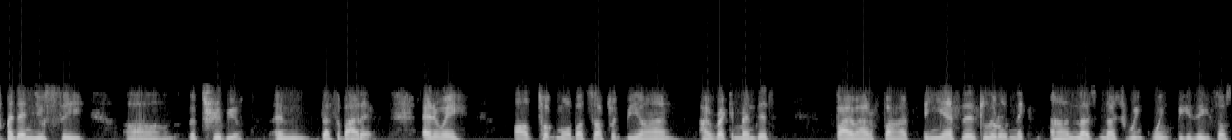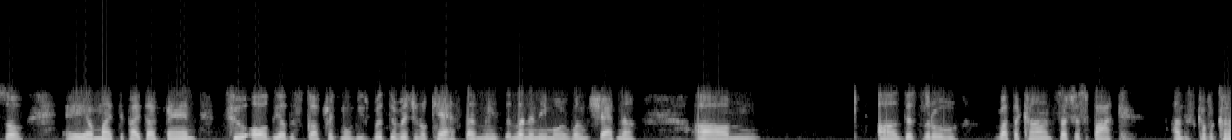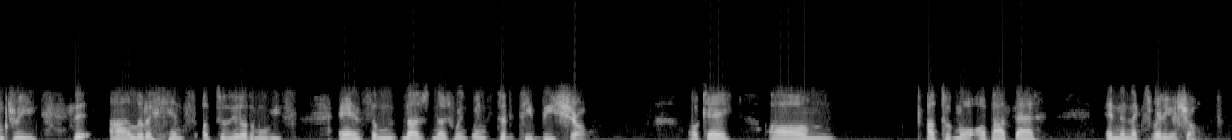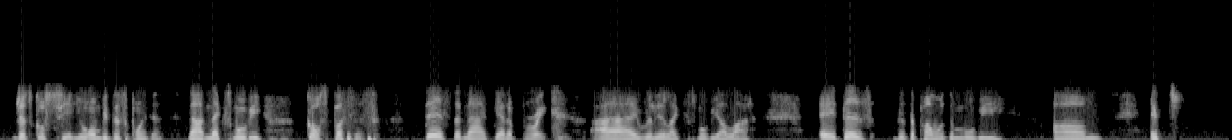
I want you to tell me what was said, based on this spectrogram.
and then you see uh, the tribute, and that's about it. Anyway, I'll talk more about Star Trek Beyond. I recommend it, five out of five. And yes, there's little Nick uh, nudge, nudge, wink, wink, because he's also a uh, Monty Python fan to all the other Star Trek movies with the original cast. That means Leonard Nimoy, William Shatner. Um, uh, this little Wrath of Khan, such as Spock, Undiscovered Country. There are little hints up to the other movies, and some nudge, nudge, wink, winks to the TV show. Okay, um, I'll talk more about that in the next radio show. Just go see it; you won't be disappointed. Now, next movie, Ghostbusters. This did not get a break. I really like this movie a lot. It does. The, the problem with the movie, um, it's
